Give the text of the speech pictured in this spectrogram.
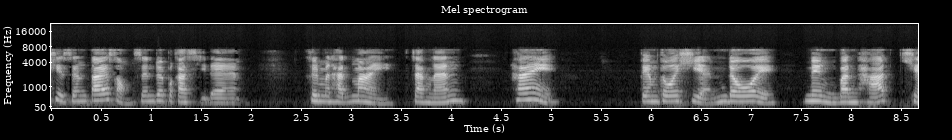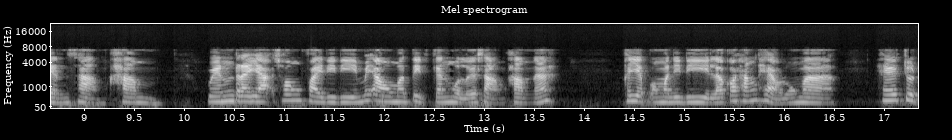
ขีดเส้นใต้สองเส้นด้วยปากกาสีแดง ขึ้นบรรทัดใหม่ จากนั้นให้เตรียมตัวเขียนโดย 1 บรรทัดเขียน 3คำเว้นระยะช่องไฟดีๆ ไม่เอามาติดกันหมดเลย 3คำนะ ขยับออกมาดีๆ แล้วก็ทั้งแถวลงมา ให้จุด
